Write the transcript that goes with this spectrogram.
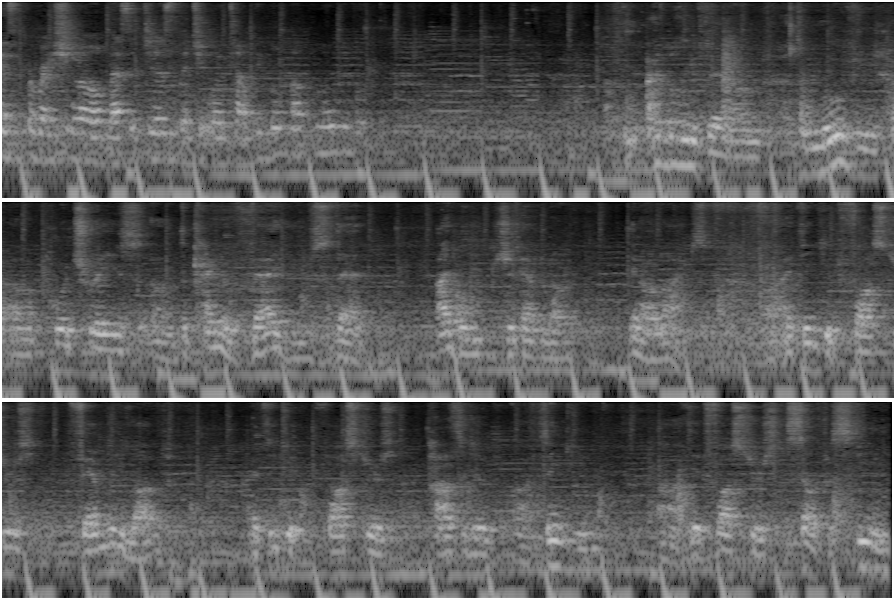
inspirational messages that you want to tell people about the movie? I believe that um, a movie uh, portrays uh, the kind of values that I believe should have in our in our lives. Uh, I think it fosters family love. I think it fosters positive uh, thinking. Uh, it fosters self-esteem,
